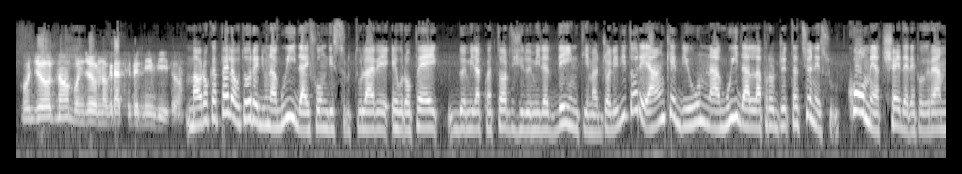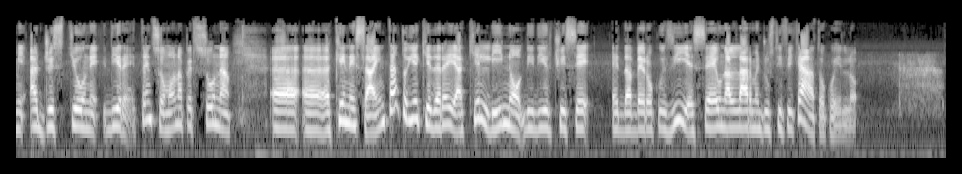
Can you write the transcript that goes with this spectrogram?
Buongiorno, buongiorno, grazie per l'invito. Mauro Cappello, autore di una guida ai fondi strutturali europei 2014-2020, Maggioli Editore, e anche di una guida alla progettazione su come accedere ai programmi a gestione diretta. Insomma, una persona eh, eh, che ne sa. Intanto io chiederei a Chiellino di dirci se è davvero così e se è un allarme giustificato quello.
